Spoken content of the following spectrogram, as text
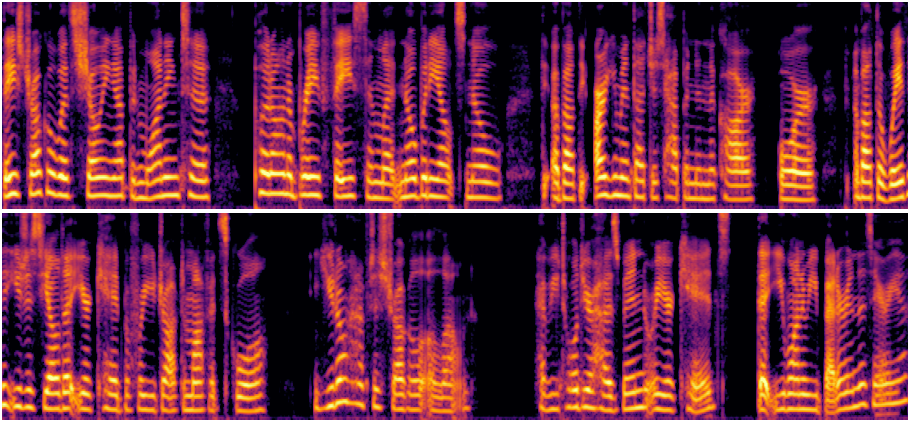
They struggle with showing up and wanting to put on a brave face and let nobody else know the, about the argument that just happened in the car or about the way that you just yelled at your kid before you dropped him off at school. You don't have to struggle alone. Have you told your husband or your kids that you want to be better in this area?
